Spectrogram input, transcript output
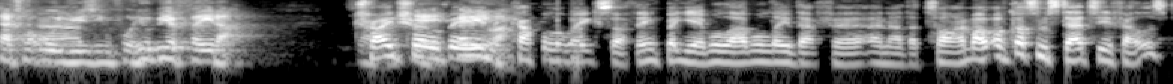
That's what uh, we'll use him for. He'll be a feeder. Trade show yeah, will be in a couple of weeks, I think. But yeah, we'll uh, we'll leave that for another time. I've got some stats here, fellas.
